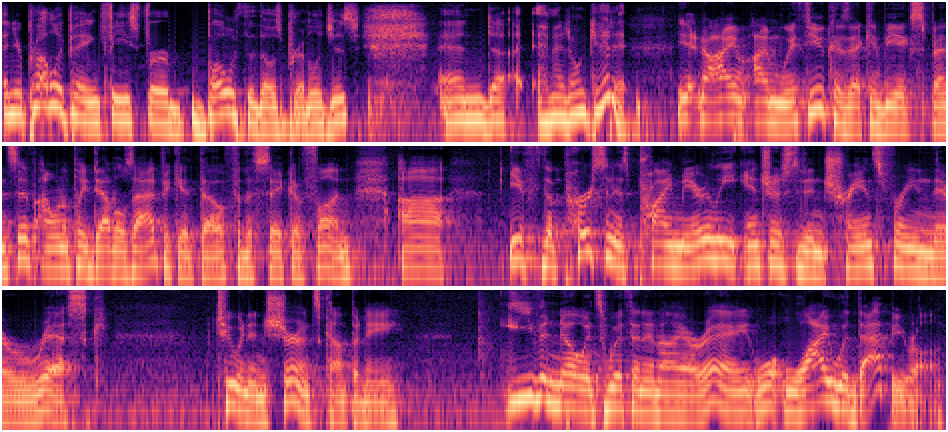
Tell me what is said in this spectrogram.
and you're probably paying fees for both of those privileges and uh, and I don't get it. Yeah, no, I'm, I'm with you because that can be expensive. I want to play devil's advocate though for the sake of fun. Uh, if the person is primarily interested in transferring their risk to an insurance company, even though it's within an IRA, why would that be wrong?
